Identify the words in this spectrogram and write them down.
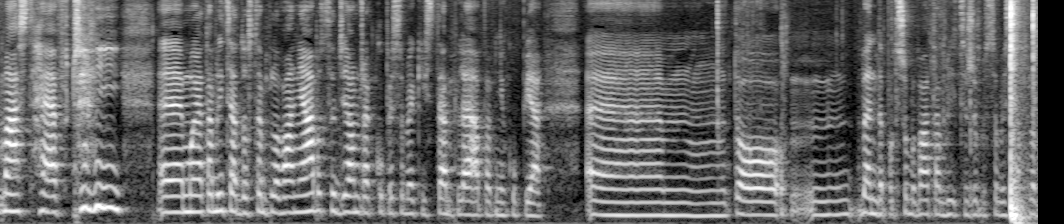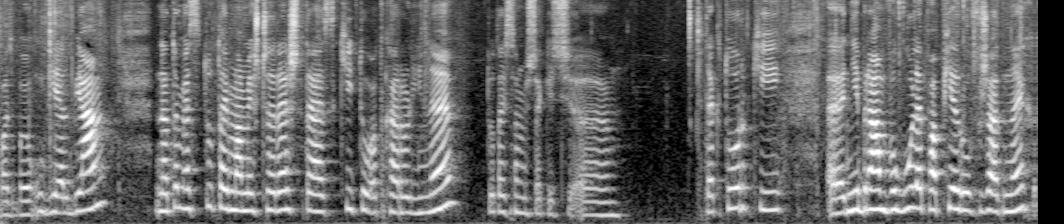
must have, czyli moja tablica do stemplowania, bo stwierdziłam, że jak kupię sobie jakieś stemple, a pewnie kupię, to mm, będę potrzebowała tablicy, żeby sobie stemplować, bo ją uwielbiam. Natomiast tutaj mam jeszcze resztę z kitu od Karoliny. Tutaj są jeszcze jakieś e, tekturki. Nie brałam w ogóle papierów żadnych.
